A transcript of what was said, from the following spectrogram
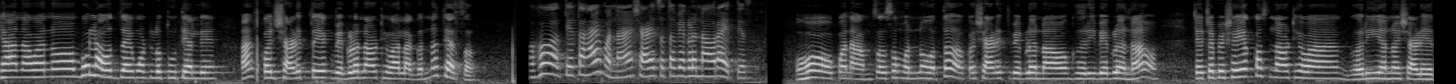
त्या नावानं बोलावत जाय म्हटलं तू त्याले. हा पण शाळेत तर एक वेगळं नाव ठेवा लागेल ना त्याचं. हो ते तर आहे म्हणा शाळेचं तर वेगळं नाव राहतेच. हो पण आमचं असं म्हणणं होतं का शाळेत वेगळं नाव घरी वेगळं नाव त्याच्यापेक्षा एकच नाव ठेवा घरी आणि शाळेत.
